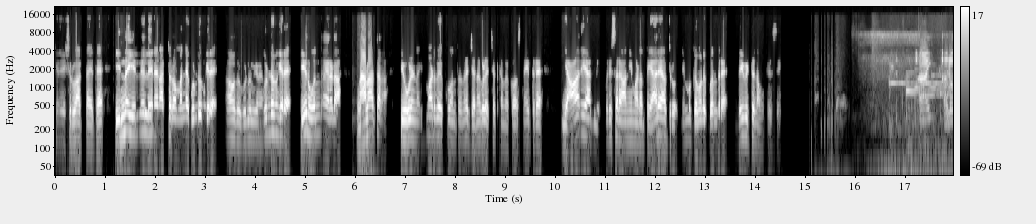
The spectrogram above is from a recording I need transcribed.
ಕೆರೆ ಶುರು ಆಗ್ತಾ ಐತೆ ಇನ್ನ ಎಲ್ಲೆಲ್ಲಿ ಏನೇನ್ ಆಗ್ತಾರೋ ಮೊನ್ನೆ ಗುಂಡುಮ್ಗೆರೆ. ಹೌದು ಗುಂಡುಮ್ಗೆರೆ. ಗುಂಡುಮ್ಗೆರೆ. ಏನ್ ಒಂದ ಎರಡ ನಾನಾ ತರ ಇವುಗಳನ್ನ ಇದ್ ಮಾಡ್ಬೇಕು ಅಂತಂದ್ರೆ ಜನಗಳು ಎಚ್ಚೆತ್ಕೊಬೇಕು. ಸ್ನೇಹಿತರೆ ಯಾರೇ ಆಗ್ಲಿ ಪರಿಸರ ಹಾನಿ ಮಾಡಂತ ಯಾರೇ ಆದ್ರೂ ನಿಮ್ಮ ಗಮನಕ್ಕೆ ಬಂದ್ರೆ ದಯವಿಟ್ಟು ನಾವು ತಿಳಿಸಿ ಹಾಯ್ ಹಲೋ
